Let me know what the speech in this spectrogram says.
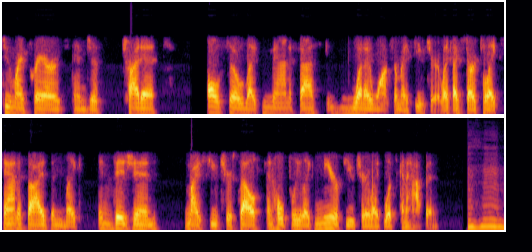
do my prayers and just try to also like manifest what I want for my future. Like I start to like fantasize and like envision my future self and hopefully like near future, like what's going to happen. Mm-hmm.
